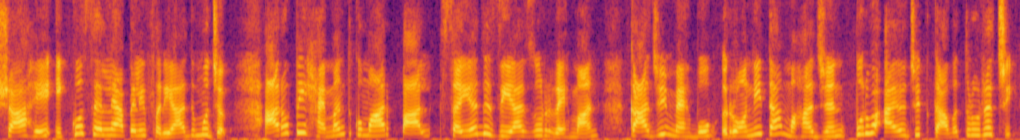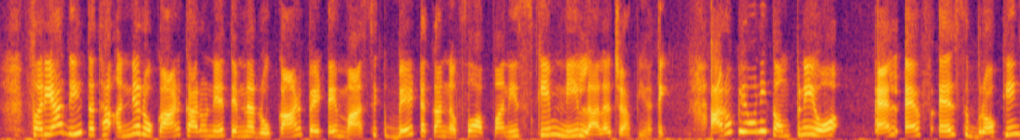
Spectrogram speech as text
શાહે ઇકોસેલને આપેલી ફરિયાદ મુજબ આરોપી હેમંત કુમાર પાલ, સૈયદ ઝિયાઝુર રહેમાન, કાજી મહેબૂબ, રોનિતા મહાજન, પૂર્વ આયોજિત કાવતરું રચી, ફરિયાદી તથા અન્ય રોકાણકારોને તેમના રોકાણ પેટે માસિક બે ટકા નફો આપવાની સ્કીમની લાલચ આપી હતી. આરોપીઓની કંપનીઓ LFS broking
